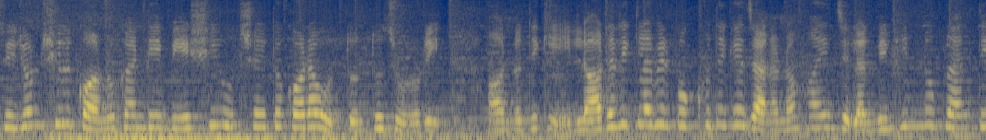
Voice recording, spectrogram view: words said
সৃজনশীল কর্মকাণ্ডে বেশি উৎসাহিত করা অত্যন্ত জরুরি। অন্যদিকে, লটারি ক্লাবের পক্ষ থেকে জানানো হয়, জেলার বিভিন্ন প্রান্তে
